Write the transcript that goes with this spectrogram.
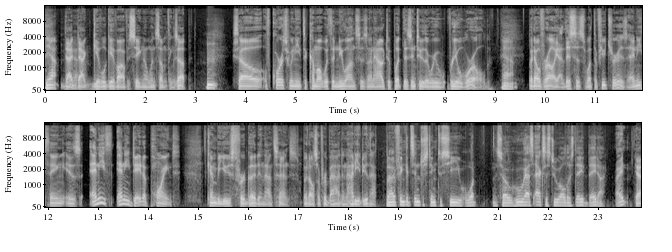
yeah, that that give will give off a signal when something's up. Hmm. So of course we need to come up with the nuances on how to put this into the real, real world. yeah, But overall, yeah, this is what the future is. Anything is any any data point can be used for good in that sense, but also for bad. And how do you do that? But I think it's interesting to see what. So who has access to all this da- data, right? Yeah.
